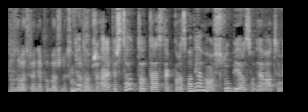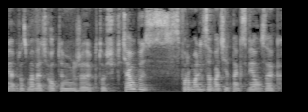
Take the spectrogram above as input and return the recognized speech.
do załatwiania poważnych spraw. No dobrze, ale wiesz co, to teraz tak, porozmawiamy o ślubie, rozmawiamy o tym, jak rozmawiać o tym, że ktoś chciałby sformalizować jednak związek,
